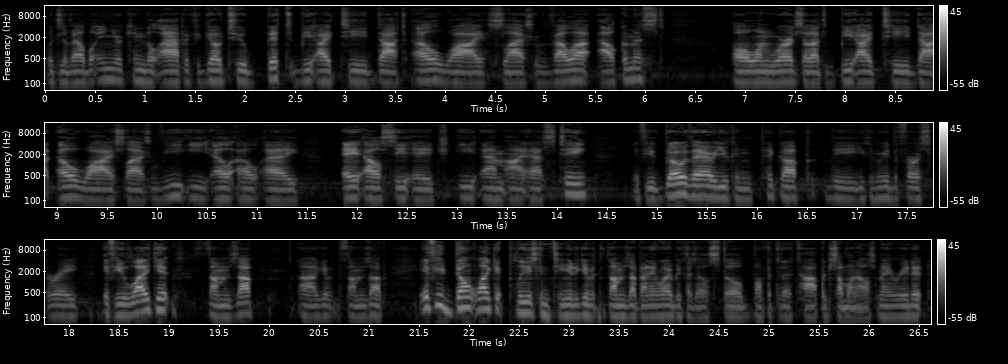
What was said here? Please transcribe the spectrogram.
which is available in your Kindle app. If you go to bit.ly slash Vella Alchemist, all one word. So that's bit.ly slash V E L L A A L C H E M I S T. If you go there, you can pick up the, you can read the first three. If you like it, thumbs up. uh, give it the thumbs up. If you don't like it, please continue to give it the thumbs up anyway because it'll still bump it to the top and someone else may read it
